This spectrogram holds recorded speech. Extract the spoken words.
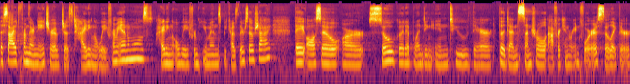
aside from their nature of just hiding away from animals, hiding away from humans because they're so shy, they also are so good at blending into their the dense Central African rainforest. So, like, they're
